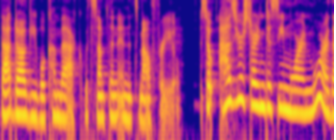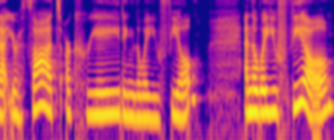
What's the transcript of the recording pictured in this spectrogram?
That doggy will come back with something in its mouth for you. So, as you're starting to see more and more that your thoughts are creating the way you feel, and the way you feel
